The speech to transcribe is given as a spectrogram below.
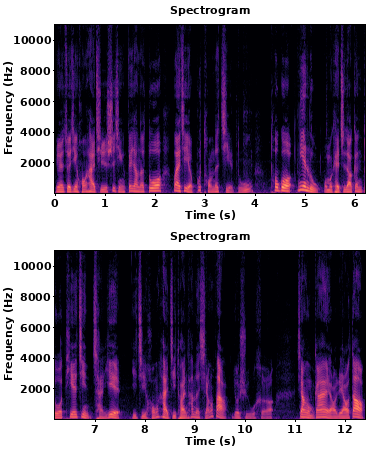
因为最近红海其实事情非常的多，外界有不同的解读。透过念鲁，我们可以知道更多贴近产业以及鸿海集团他们的想法又是如何。像我们刚才也有聊到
